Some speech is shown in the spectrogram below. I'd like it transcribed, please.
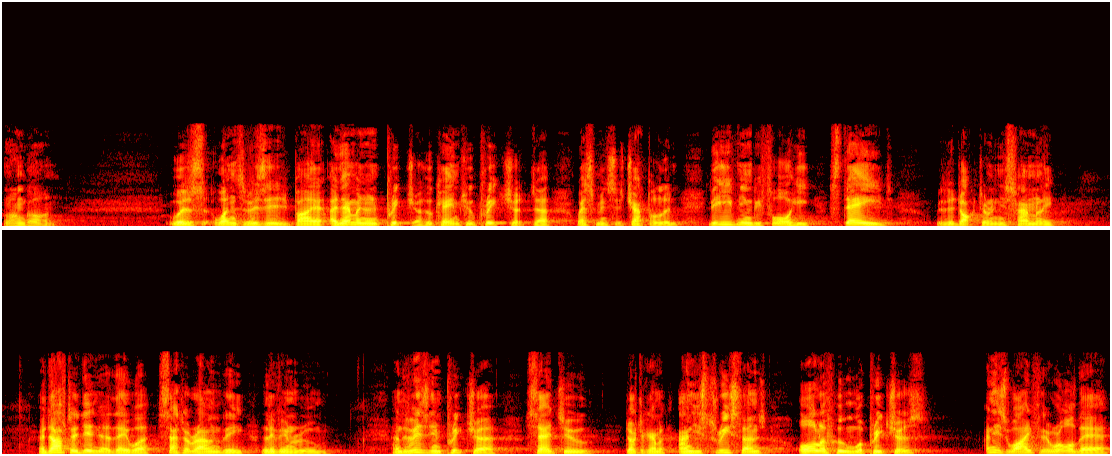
long gone, was once visited by an eminent preacher who came to preach at uh, Westminster Chapel. And the evening before, he stayed with the doctor and his family. And after dinner, they were sat around the living room. And the visiting preacher said to Dr. Campbell and his three sons, all of whom were preachers, and his wife, they were all there.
